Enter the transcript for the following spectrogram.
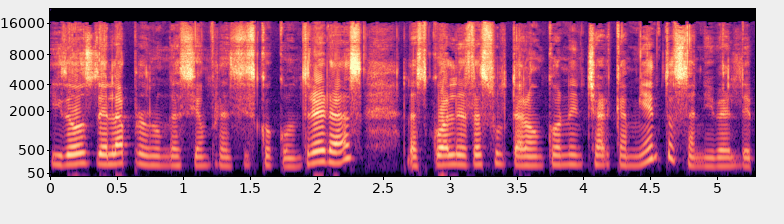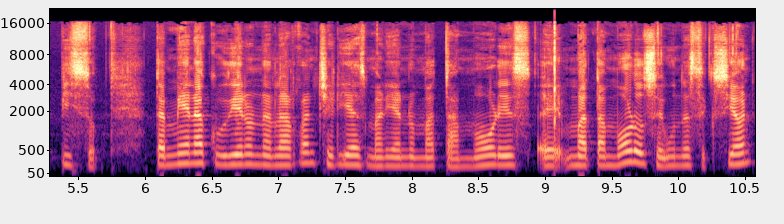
y dos de la prolongación Francisco Contreras, las cuales resultaron con encharcamientos a nivel de piso. También acudieron a las rancherías Mariano Matamores, eh, Matamoros, segunda sección,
